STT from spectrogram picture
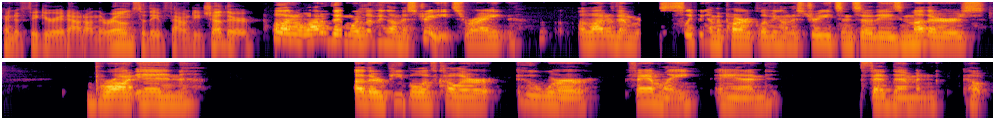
kind of figure it out on their own. So they've found each other. Well, and a lot of them were living on the streets, right? A lot of them were sleeping in the park, living on the streets. And so these mothers brought in other people of color who were family and fed them and helped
